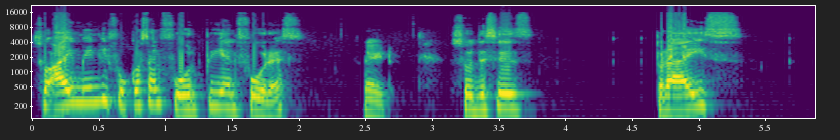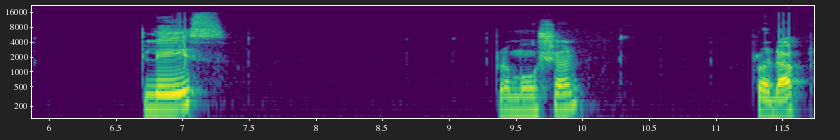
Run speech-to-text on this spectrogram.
So I mainly focus on 4P and 4S, right? So this is price, place, promotion, product.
